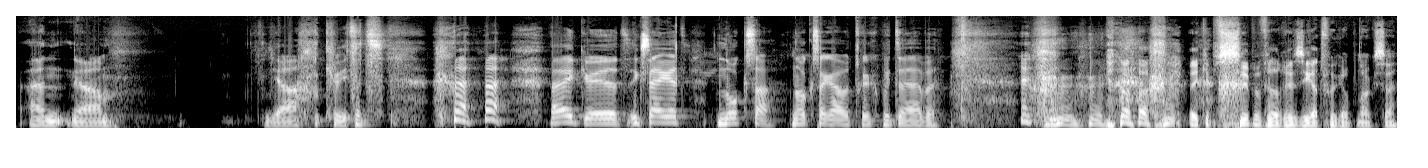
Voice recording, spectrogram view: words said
en ja. Ja, ik weet het. Ik weet het. Ik zeg het. Noxa. Noxa gaan we terug moeten hebben. Ik heb superveel ruzie gehad vroeger op Noxa.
